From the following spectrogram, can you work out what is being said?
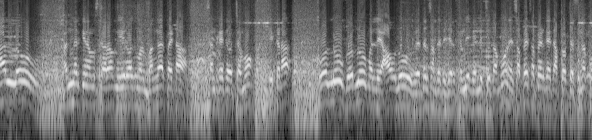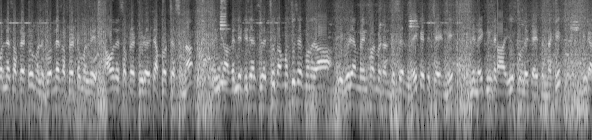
హలో. అందరికీ నమస్కారం. ఈ రోజు మనం బంగారుపేట సంతకైతే వచ్చాము. ఇక్కడ కోళ్ళు గొర్రెలు మళ్ళీ ఆవులు వెదర్స్ అంత అయితే జరుగుతుంది. వెళ్ళి చూద్దాము. నేను సపరేట్ సపరేట్గా అయితే అప్లోడ్ చేస్తున్నా. కోళ్ళే సపరేట్ మళ్ళీ గొర్రెలే సపరేట్ మళ్ళీ ఆవులే సపరేట్ వీడియో అయితే అప్లోడ్ చేస్తున్నా. ఇంకా వెళ్ళి డీటెయిల్స్ చూద్దాము. చూసే ముందుగా ఈ వీడియో ఇన్ఫర్మేట్ అనిపిస్తే లైక్ అయితే చేయండి. మీ లైక్ ఇంకా యూస్ఫుల్ అయితే అవుతుంది నాకు. ఇంకా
